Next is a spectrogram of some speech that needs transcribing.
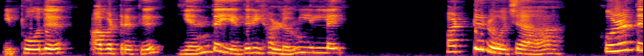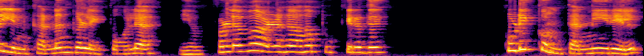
இப்போது அவற்றுக்கு எந்த எதிரிகளும் இல்லை. பட்டு ரோஜா குழந்தையின் கன்னங்களைப் போல எவ்வளவு அழகாக பூக்கிறது. குடிக்கும் தண்ணீரில்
